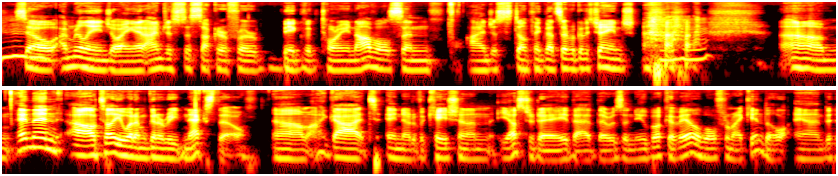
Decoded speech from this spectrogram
Mm-hmm. So I'm really enjoying it. I'm just a sucker for big Victorian novels, and I just don't think that's ever going to change. Mm-hmm. Um, and then I'll tell you what I'm going to read next, though. Um, I got a notification yesterday that there was a new book available for my Kindle, and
